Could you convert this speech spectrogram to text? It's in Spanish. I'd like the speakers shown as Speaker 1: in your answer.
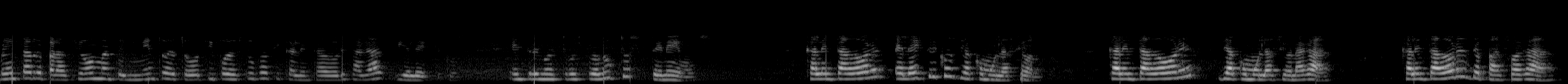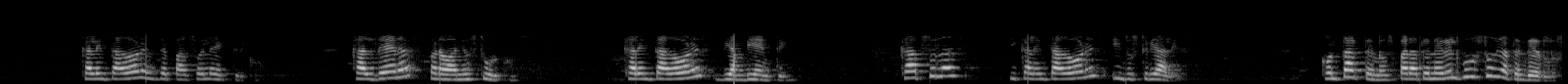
Speaker 1: venta, reparación, mantenimiento de todo tipo de estufas y calentadores a gas y eléctricos. Entre nuestros productos tenemos calentadores eléctricos de acumulación, calentadores de acumulación a gas, calentadores de paso a gas, calentadores de paso eléctrico, calderas para baños turcos, calentadores de ambiente, cápsulas y calentadores industriales. Contáctenos para tener el gusto de atenderlos.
